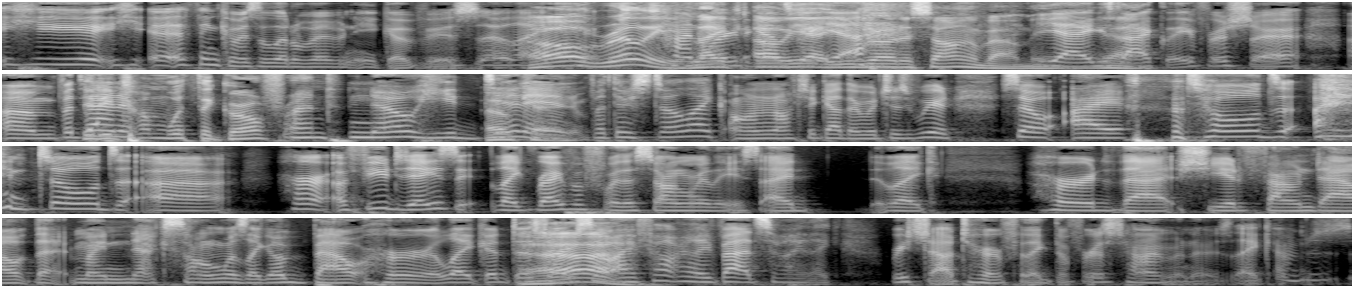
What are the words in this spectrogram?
he he. I think it was a little bit of an ego boost. So like, Oh, really? Like, oh yeah, me, yeah. you wrote a song about me. Yeah, exactly, for sure. Um, but Did then he come with the girlfriend? No, he didn't. Okay. But they're still like on and off together, which is weird. So I told I told uh, her a few days like right before the song release, I like heard that she had found out that my next song was like about her, like a diss track. So Ah. I felt really bad. So I like reached out to her for like the first time and I was like, I'm just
